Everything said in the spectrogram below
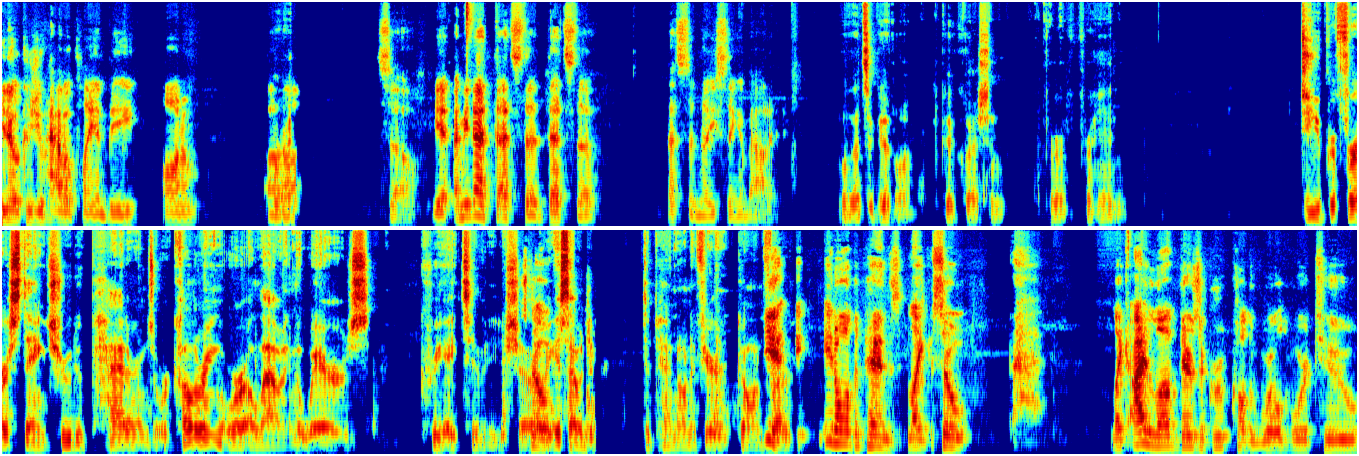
you know, because you have a plan B on them. Uh, Right. So yeah, I mean that that's the that's the that's the nice thing about it. Well, that's a good one. Good question for for him. Do you prefer staying true to patterns or coloring, or allowing the wearer's creativity to show? So- I guess that would de- depend on if you're going Yeah, for. it, it all depends. Like so, like I love. There's a group called the World War II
